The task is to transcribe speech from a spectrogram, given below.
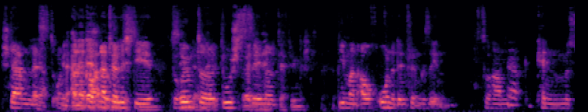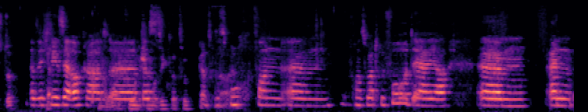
sterben lässt. Und In dann einer kommt natürlich die berühmte Duschszene, die man auch ohne den Film gesehen zu haben Ja. kennen müsste. Also ich lese ja auch gerade Ja, äh, das, Musik dazu. Ganz genau. das ja. Buch von ähm, François Truffaut, der ja ähm, ein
